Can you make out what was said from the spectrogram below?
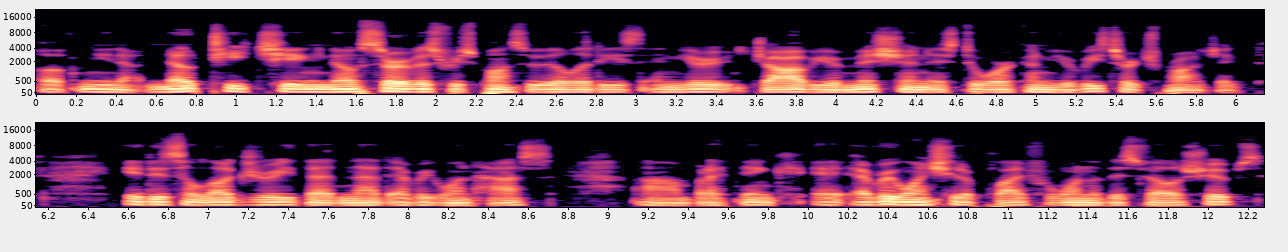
of you know no teaching, no service responsibilities, and your job, your mission is to work on your research project it is a luxury that not everyone has, um, but I think everyone should apply for one of these fellowships.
